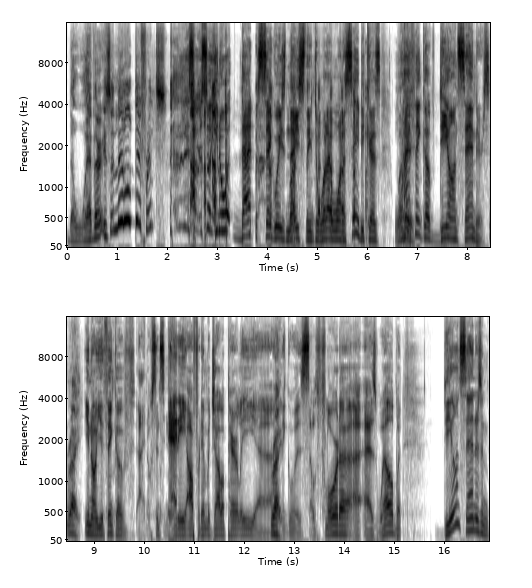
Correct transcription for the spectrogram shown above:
The weather is a little different. so, so you know what? That segues nicely into what I want to say because when I think of Deion Sanders, Right. You know, you think of I know Cincinnati offered him a job apparently. Uh, I think it was South Florida uh, as well, but. Deion Sanders in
